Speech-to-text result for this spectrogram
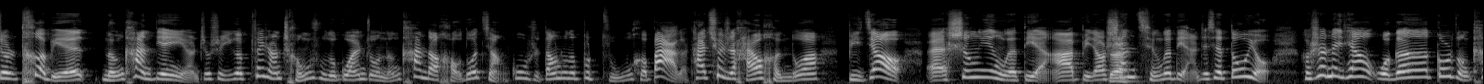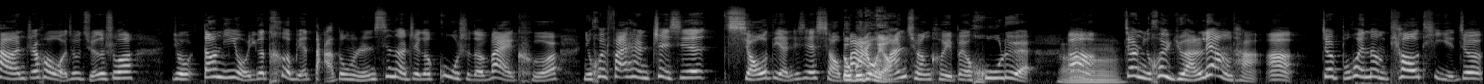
就是特别能看电影，就是一个非常成熟的观众，能看到好多讲故事当中的不足和 bug。他确实还有很多比较呃生硬的点啊，比较煽情的点，这些都有。可是那天我跟勾总看完之后，我就觉得说，有当你有一个特别打动人心的这个故事的外壳，你会发现这些小点、这些小 bug 完全可以被忽略啊，就是你会原谅他啊。就不会那么挑剔，就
